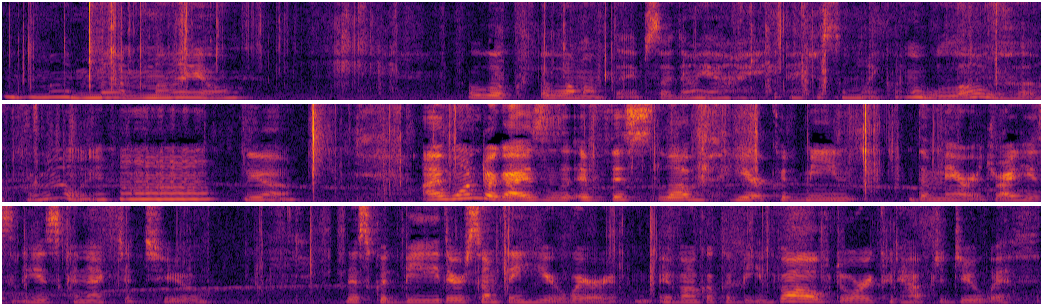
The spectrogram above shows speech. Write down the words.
Money, money, money. Oh. Look, Lamante upside down. Yeah, I, I just don't like. Oh, love her. Really? yeah. I wonder, guys, if this love here could mean the marriage, right? He's he's connected to. This could be there's something here where Ivanka could be involved, or it could have to do with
